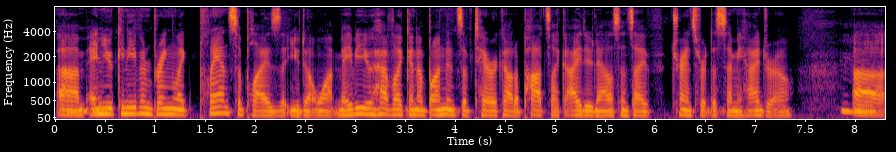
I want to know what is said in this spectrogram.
Um, And you can even bring like plant supplies that you don't want. Maybe you have like an abundance of terracotta pots, like I do now since I've transferred to semi hydro. Mm-hmm. Uh,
